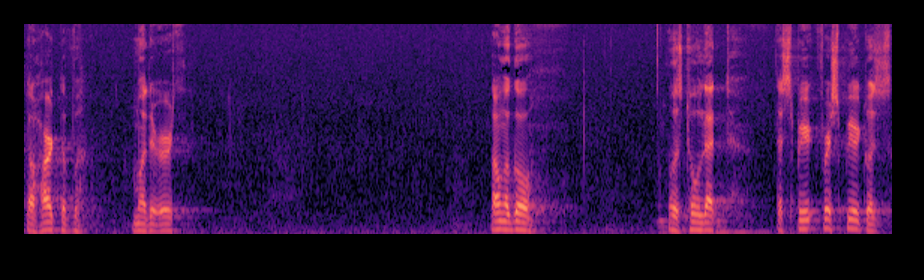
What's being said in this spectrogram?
the heart of Mother Earth. Long ago, I was told that the spirit, first spirit was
